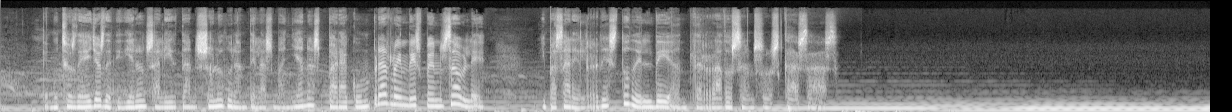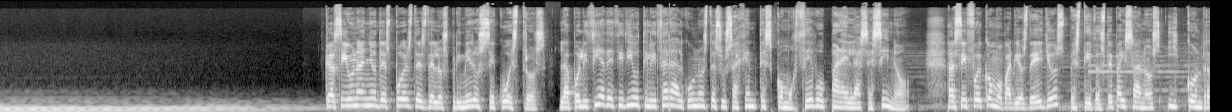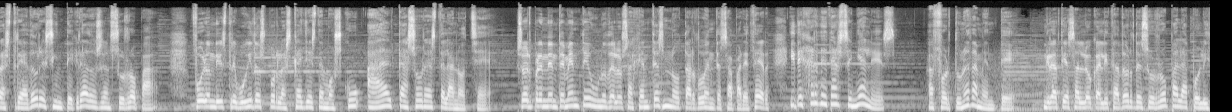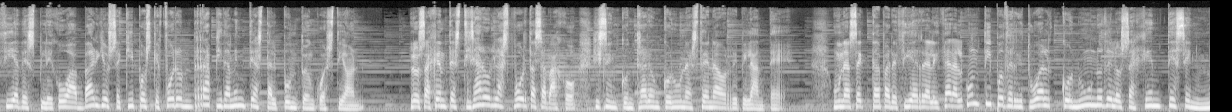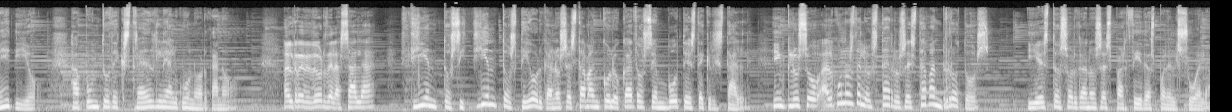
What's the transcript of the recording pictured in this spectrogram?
que muchos de ellos decidieron salir tan solo durante las mañanas para comprar lo indispensable y pasar el resto del día encerrados en sus casas. Casi un año después desde los primeros secuestros, la policía decidió utilizar a algunos de sus agentes como cebo para el asesino. Así fue como varios de ellos, vestidos de paisanos y con rastreadores integrados en su ropa, fueron distribuidos por las calles de Moscú a altas horas de la noche. Sorprendentemente, uno de los agentes no tardó en desaparecer y dejar de dar señales. Afortunadamente, gracias al localizador de su ropa, la policía desplegó a varios equipos que fueron rápidamente hasta el punto en cuestión. Los agentes tiraron las puertas abajo y se encontraron con una escena horripilante. Una secta parecía realizar algún tipo de ritual con uno de los agentes en medio, a punto de extraerle algún órgano. Alrededor de la sala, Cientos y cientos de órganos estaban colocados en botes de cristal. Incluso algunos de los tarros estaban rotos y estos órganos esparcidos por el suelo.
